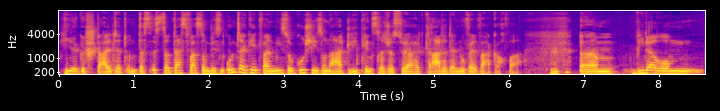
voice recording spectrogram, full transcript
hier gestaltet. Und das ist so das, was so ein bisschen untergeht, weil Misoguchi so eine Art Lieblingsregisseur halt gerade der Nouvelle Vague auch war. Mhm. Ähm, wiederum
